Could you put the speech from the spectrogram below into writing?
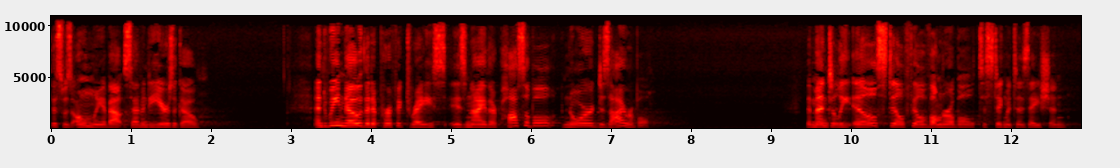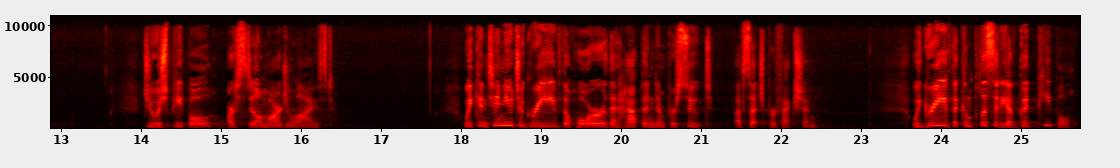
This was only about 70 years ago. And we know that a perfect race is neither possible nor desirable. The mentally ill still feel vulnerable to stigmatization. Jewish people are still marginalized. We continue to grieve the horror that happened in pursuit of such perfection. We grieve the complicity of good people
